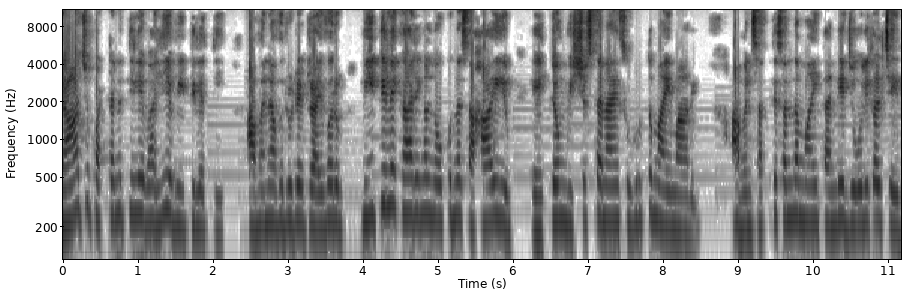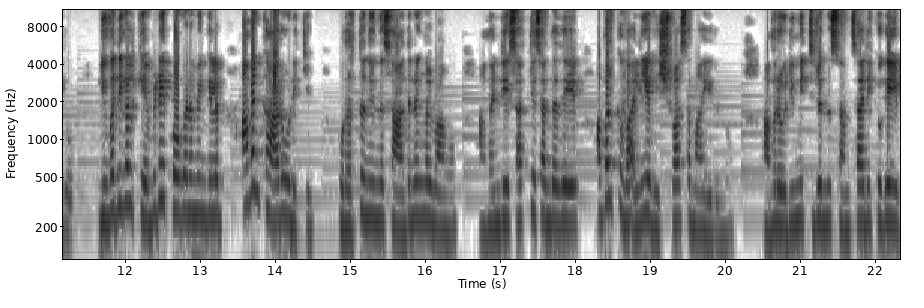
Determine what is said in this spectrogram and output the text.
രാജു പട്ടണത്തിലെ വലിയ വീട്ടിലെത്തി. അവൻ അവരുടെ ഡ്രൈവറും വീട്ടിലെ കാര്യങ്ങൾ നോക്കുന്ന സഹായിയും ഏറ്റവും വിശ്വസ്തനായ സുഹൃത്തുമായി മാറി. അവൻ സത്യസന്ധമായി തന്റെ ജോലികൾ ചെയ്തു. യുവതികൾക്ക് എവിടെ പോകണമെങ്കിലും അവൻ കാർ ഓടിക്കും. പുറത്തുനിന്ന് സാധനങ്ങൾ വാങ്ങും. അവന്റെ സത്യസന്ധതയിൽ അവർക്ക് വലിയ വിശ്വാസമായിരുന്നു. അവർ ഒരുമിച്ചിരുന്ന് സംസാരിക്കുകയും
